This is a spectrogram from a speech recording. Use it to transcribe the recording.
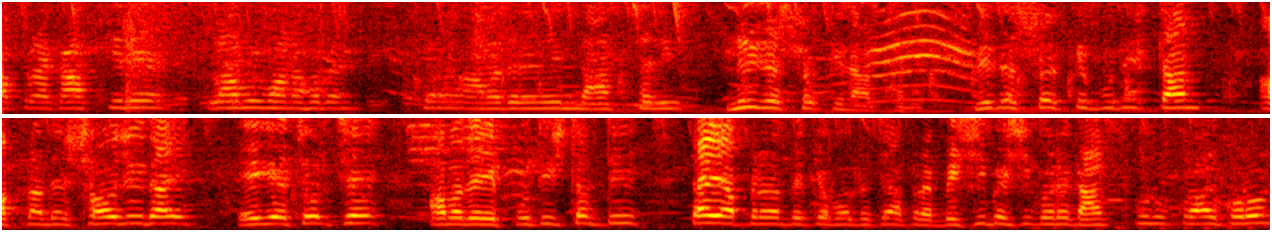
আপনারা গাছ কিনে লাভবান হবেন। কারণ আমাদের এই নার্সারি নিজস্ব একটি নার্সারি, নিজস্ব একটি প্রতিষ্ঠান আপনাদের সহযোগিতায় এগিয়ে চলছে আমাদের এই প্রতিষ্ঠানটি। তাই আপনাদেরকে বলতে চাই, আপনারা বেশি বেশি করে গাছগুলো ক্রয় করুন,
